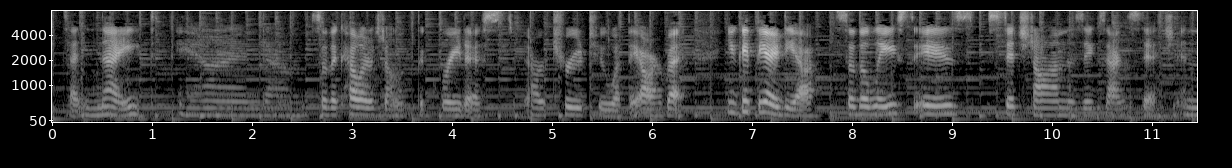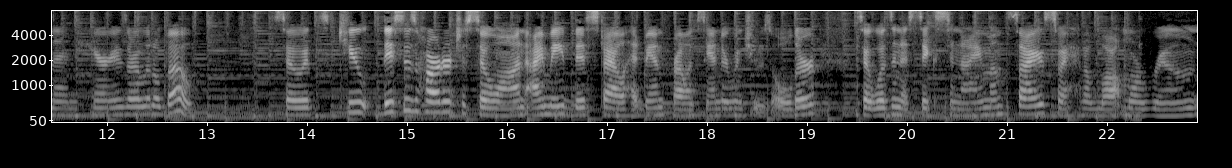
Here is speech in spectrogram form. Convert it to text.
it's at night and um, so the colors don't look the greatest or true to what they are, but you get the idea. So the lace is stitched on the zigzag stitch and then here is our little bow. So it's cute. This is harder to sew on. I made this style headband for Alexandra when she was older. So it wasn't a six to nine month size, so I had a lot more room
